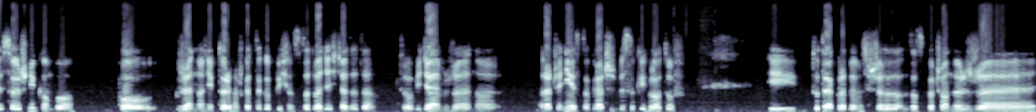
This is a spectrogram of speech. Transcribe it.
y, sojusznikom, bo po grze no niektórych na przykład tego 1120 to, to, to widziałem, że no raczej nie jest to gracz wysokich lotów. I tutaj akurat byłem szczerze zaskoczony, że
